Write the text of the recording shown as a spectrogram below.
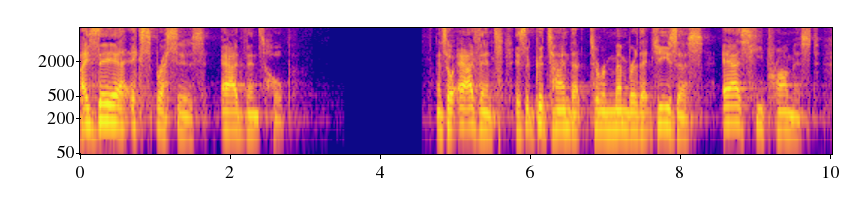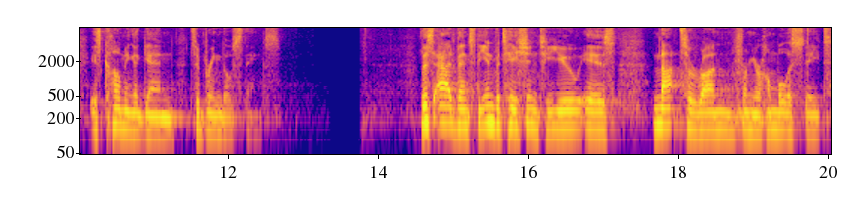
Isaiah expresses Advent's hope. And so, Advent is a good time that, to remember that Jesus, as he promised, is coming again to bring those things. This Advent, the invitation to you is not to run from your humble estate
